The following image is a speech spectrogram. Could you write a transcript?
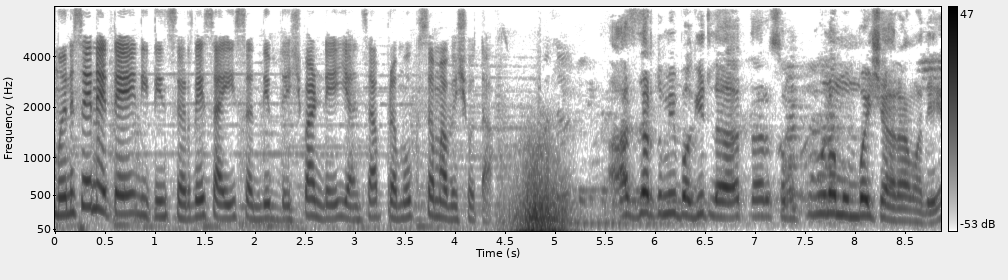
मनसे नेते नितीन सरदेसाई संदीप देशपांडे यांचा प्रमुख समावेश होता. आज जर तुम्ही बघितलं तर संपूर्ण मुंबई शहरामध्ये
